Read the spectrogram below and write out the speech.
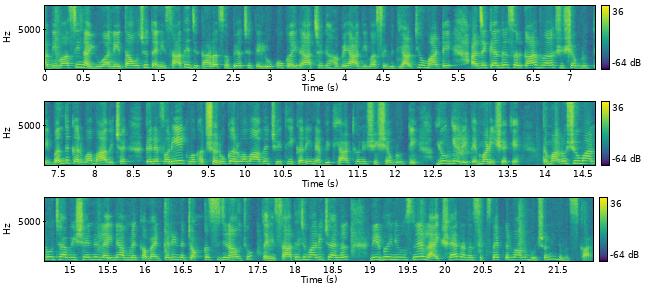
આદિવાસીના યુવા નેતાઓ છે તેની સાથે જે ધારાસભ્ય છે તે લોકો કહી રહ્યા છે કે હવે આદિવાસી વિદ્યાર્થીઓ માટે આજે કેન્દ્ર સરકાર દ્વારા શિષ્યવૃત્તિ બંધ કરવામાં આવી છે. તેને ફરી એક વખત શરૂ કરવામાં આવે, જેથી કરીને વિદ્યાર્થીઓને શિષ્યવૃત્તિ યોગ્ય રીતે મળી શકે. તમારું શું માનવું છે આ વિષયને લઈને? અમને કમેન્ટ કરીને ચોક્કસ જણાવજો તેની સાથે જ મારી ચેનલ નિર્ભય ન્યૂઝને લાઇક શેર અને સબસ્ક્રાઇબ કરવાનું ભૂલશો નહીં. નમસ્કાર.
